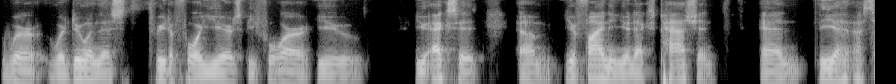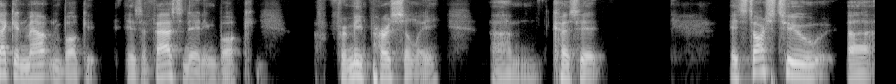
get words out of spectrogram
we're we're doing this three to four years before you you exit. Um, you're finding your next passion. And the uh, second mountain book is a fascinating book for me personally because um, it it starts to uh,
